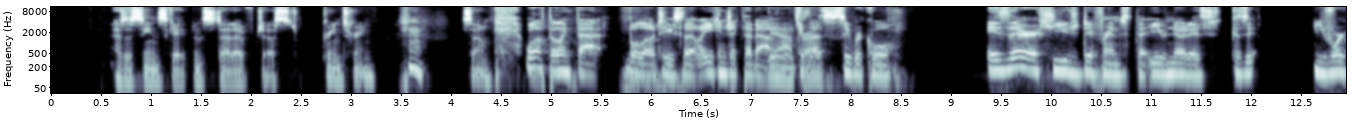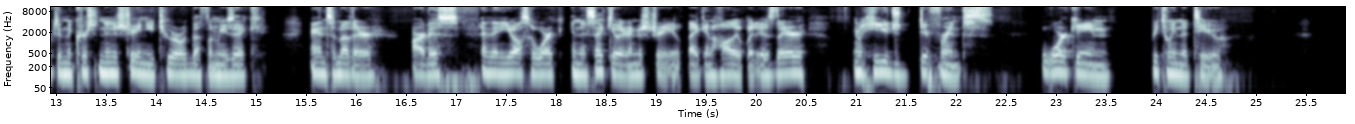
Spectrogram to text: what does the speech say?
as a scenescape instead of just green screen hmm. so We'll have to link that below too, so that way you can check that out. Yeah, that's 'cause right. That's super cool. Is there a huge difference that you've noticed? Because you've worked in the Christian industry and you tour with Bethel Music and some other artists, and then you also work in the secular industry, like in Hollywood. Is there a huge difference working between the two?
